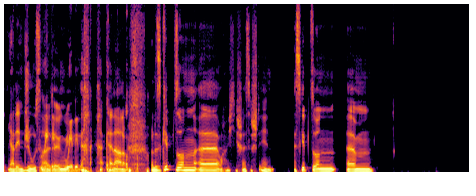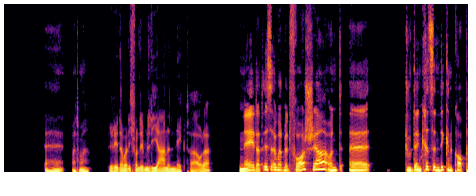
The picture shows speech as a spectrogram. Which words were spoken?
Ja, ja den Juice halt irgendwie. keine Ahnung. Und es gibt so ein, äh, wo habe ich die Scheiße stehen? Es gibt so ein, ähm, äh, warte mal. Wir reden aber nicht von dem Lianennektar, oder? Nee, das ist irgendwas mit Frosch, ja, und äh, du, dann kriegst du einen dicken Kopf.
